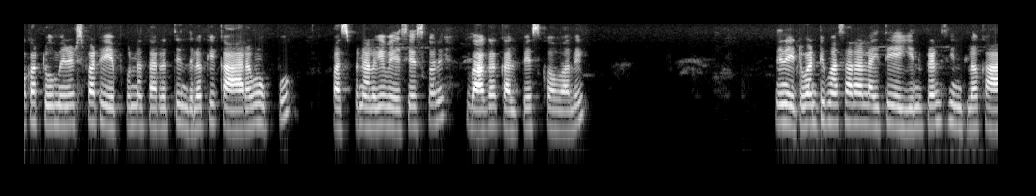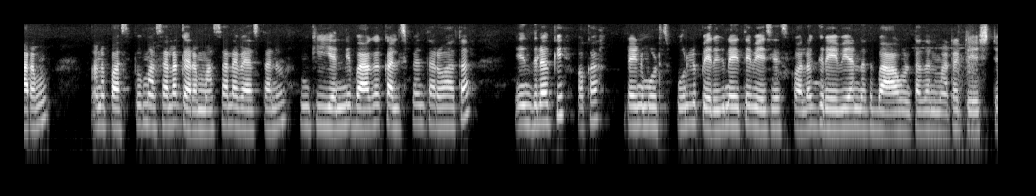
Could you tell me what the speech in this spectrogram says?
ఒక టూ మినిట్స్ పాటు వేపుకున్న తర్వాత ఇందులోకి కారం ఉప్పు పసుపు అలాగే వేసేసుకొని బాగా కలిపేసుకోవాలి. నేను ఎటువంటి మసాలాలు అయితే వేయను ఫ్రెండ్స్. ఇంట్లో కారం మన పసుపు మసాలా గరం మసాలా వేస్తాను. ఇంక ఇవన్నీ బాగా కలిసిపోయిన తర్వాత ఇందులోకి ఒక రెండు మూడు స్పూన్లు పెరుగునైతే వేసేసుకోవాలి. గ్రేవీ అన్నది బాగుంటుంది అనమాట టేస్ట్.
